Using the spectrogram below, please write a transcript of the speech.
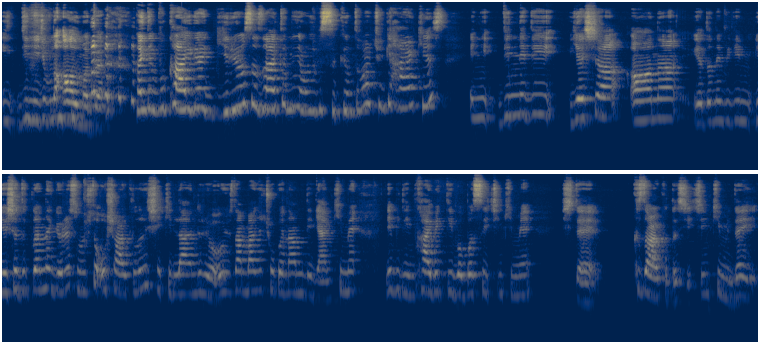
dinleyici bunu almadı. hani bu kayga giriyorsa zaten hani orada bir sıkıntı var. Çünkü herkes hani dinlediği yaşa, ana ya da ne bileyim yaşadıklarına göre sonuçta o şarkıları şekillendiriyor. O yüzden bence çok önemli değil. Yani kimi ne bileyim kaybettiği babası için, kimi işte kız arkadaşı için, kimi de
